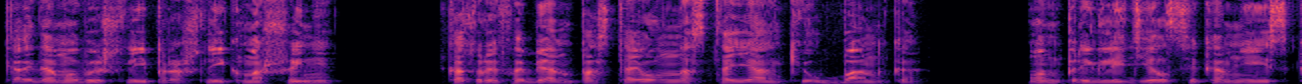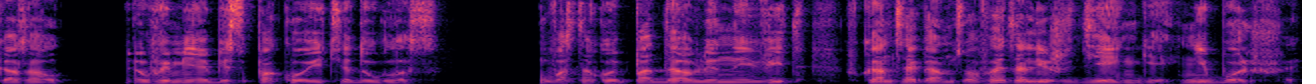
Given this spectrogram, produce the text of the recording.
Когда мы вышли и прошли к машине, которую Фабиан поставил на стоянке у банка, он пригляделся ко мне и сказал, «Вы меня беспокоите, Дуглас. У вас такой подавленный вид. В конце концов, это лишь деньги, не больше.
